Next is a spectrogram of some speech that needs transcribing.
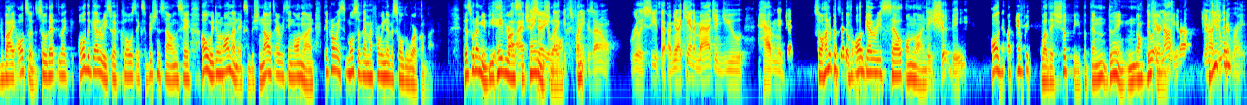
to buy also. So that like all the galleries who have closed exhibitions now and say, oh, we're doing online exhibition. Now it's everything online. They probably most of them have probably never sold a work online. That's what I mean. Behavior Well, has I to change. to say, now. like, it's funny because I don't really see it that. I mean, I can't imagine you having a get. So 100% of all galleries sell online. They should be. all uh, every well, they should be, but then doing not doing. If you're not, you're not. You're not doing think- it right.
